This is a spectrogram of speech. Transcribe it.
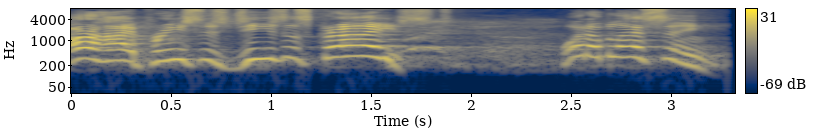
Our high priest is Jesus Christ. What a blessing.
